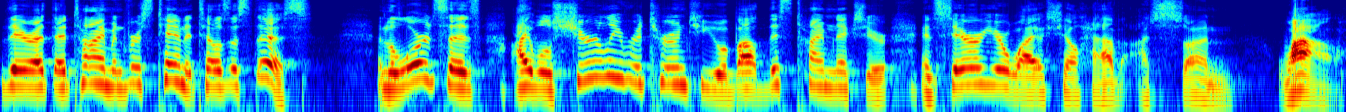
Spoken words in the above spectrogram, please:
there at that time. In verse 10 it tells us this. And the Lord says, I will surely return to you about this time next year, and Sarah your wife shall have a son. Wow.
